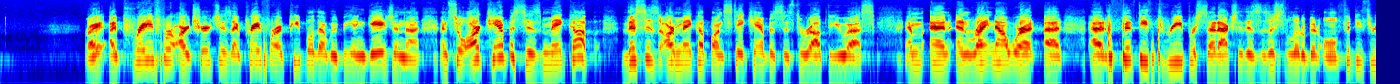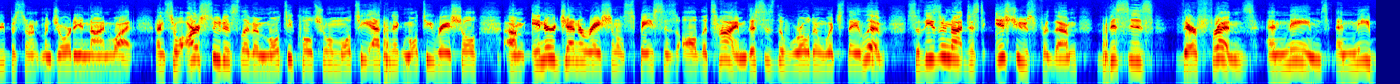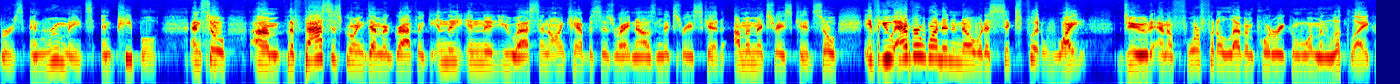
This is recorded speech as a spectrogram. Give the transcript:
right? I pray for our churches. I pray for our people that would be engaged in that. And so our campuses make up, this is our makeup on state campuses throughout the U.S. And, and, and right now we're at, at, at 53%, actually, this is just a little bit old, 53% majority in non-white. And so our students live in multicultural, multi-ethnic, multiracial, um, intergenerational spaces all the time. This is the world in which they live. So these are not just issues for them. This is their friends and names and neighbors and roommates and people. And so um, the fastest growing demographic in the, in the US and on campuses right now is mixed race kid. I'm a mixed race kid. So if you ever wanted to know what a six foot white dude and a four foot 11 Puerto Rican woman look like,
